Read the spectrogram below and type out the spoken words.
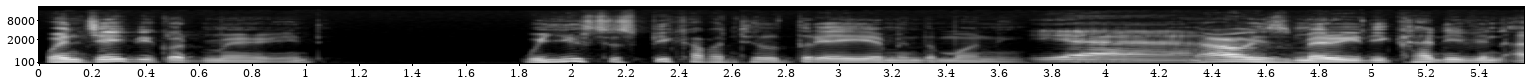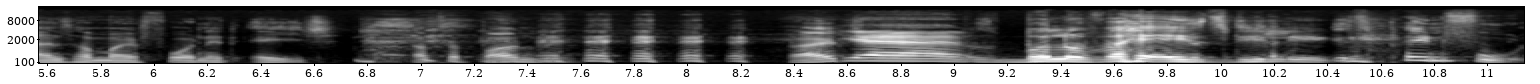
when JB got married, we used to speak up until 3 a.m. in the morning. Yeah. Now he's married, he can't even answer my phone at 8. That's a boundary, right? Yeah. Ball of fire is dealing. It's painful,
